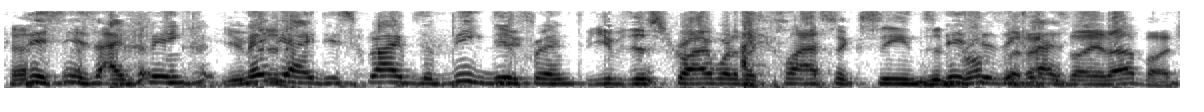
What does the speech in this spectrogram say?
this is, I think, You've maybe just- I described the big difference. You, have described one of the classic scenes in This is Brooklyn. a I can tell you that much.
